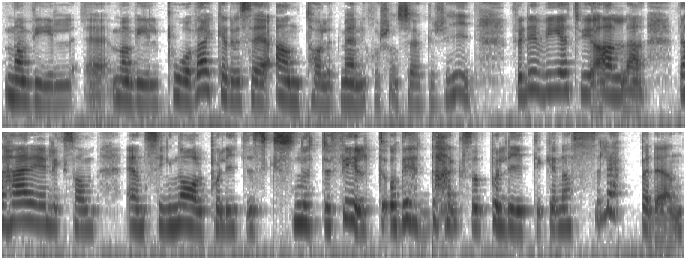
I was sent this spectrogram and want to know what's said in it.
man, vill, eh, man vill påverka, det vill säga antalet människor som söker sig hit. För det vet vi ju alla, det här är liksom en signalpolitisk snuttefilt och det är dags att politikerna släpper den.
